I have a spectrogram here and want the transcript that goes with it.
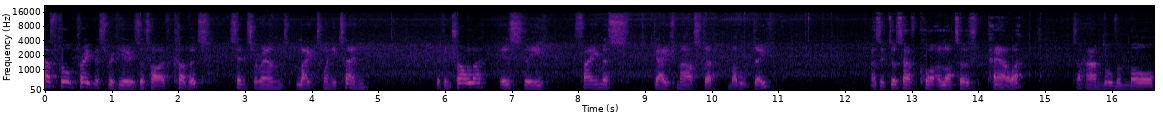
As for all previous reviews that I've covered since around late 2010, the controller is the famous Gaugemaster Model D as it does have quite a lot of power to handle the more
